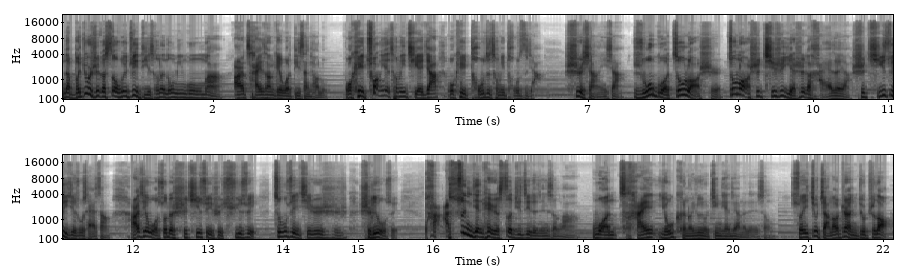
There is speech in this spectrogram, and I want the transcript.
那不就是个社会最底层的农民工吗？而财商给我第三条路，我可以创业成为企业家，我可以投资成为投资家。试想一下，如果周老师，周老师其实也是个孩子呀，十七岁接触财商，而且我说的十七岁是虚岁，周岁其实是十六岁，啪，瞬间开始设计自己的人生啊，我才有可能拥有今天这样的人生。所以就讲到这儿，你就知道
